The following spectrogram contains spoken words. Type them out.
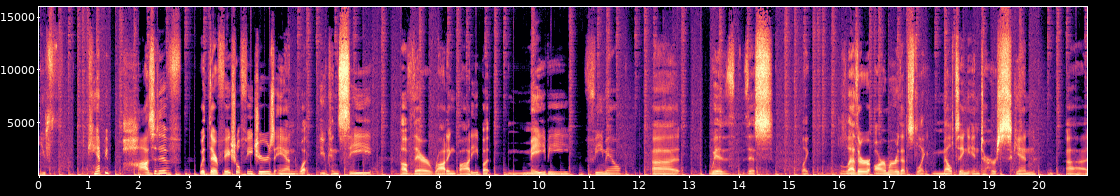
you th- can't be positive with their facial features and what you can see of their rotting body, but maybe female uh, with this like leather armor that's like melting into her skin, uh,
